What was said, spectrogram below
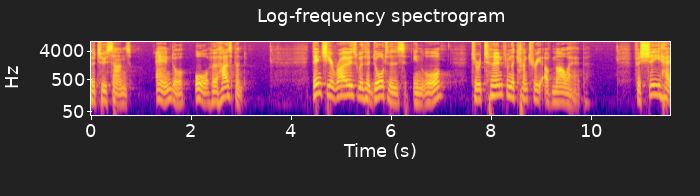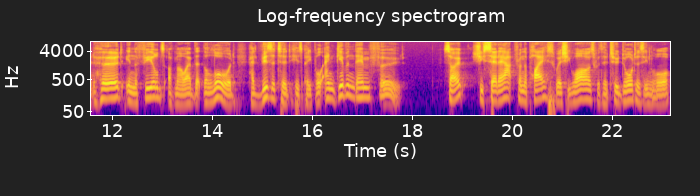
her two sons and or, or her husband. Then she arose with her daughters in law to return from the country of Moab. For she had heard in the fields of Moab that the Lord had visited his people and given them food. So she set out from the place where she was with her two daughters in law,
